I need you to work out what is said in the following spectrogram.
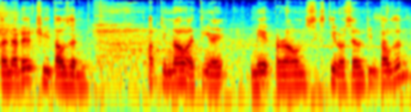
Another 3000. Up to now I think I made around 16 or 17,000.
